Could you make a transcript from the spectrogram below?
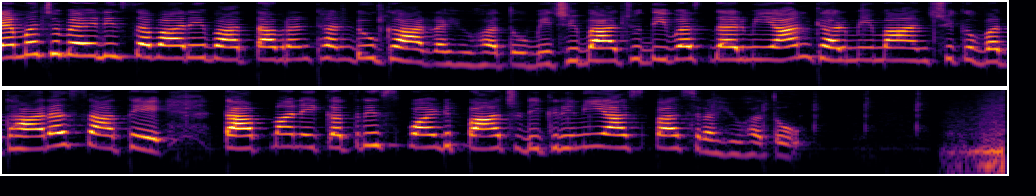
તેમજ વહેલી સવારે વાતાવરણ ઠંડુ ગાર રહ્યું હતું. બીજી બાજુ દિવસ દરમિયાન ગરમીમાં આંશિક વધારા સાથે તાપમાન એકત્રીસ પોઈન્ટ પાંચ ડિગ્રીની આસપાસ રહ્યું હતું.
